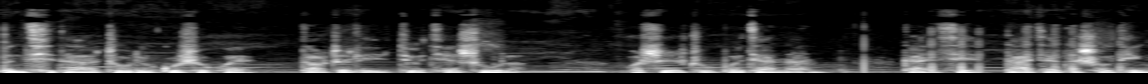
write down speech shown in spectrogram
本期的周六故事会到这里就结束了。我是主播佳楠，感谢大家的收听。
